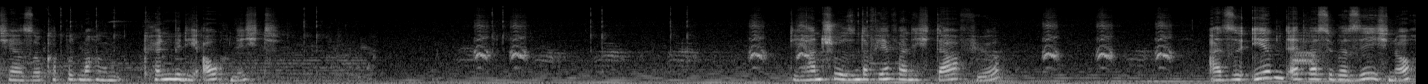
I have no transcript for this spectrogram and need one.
Tja, so kaputt machen können wir die auch nicht. Die Handschuhe sind auf jeden Fall nicht dafür. Also irgendetwas übersehe ich noch.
